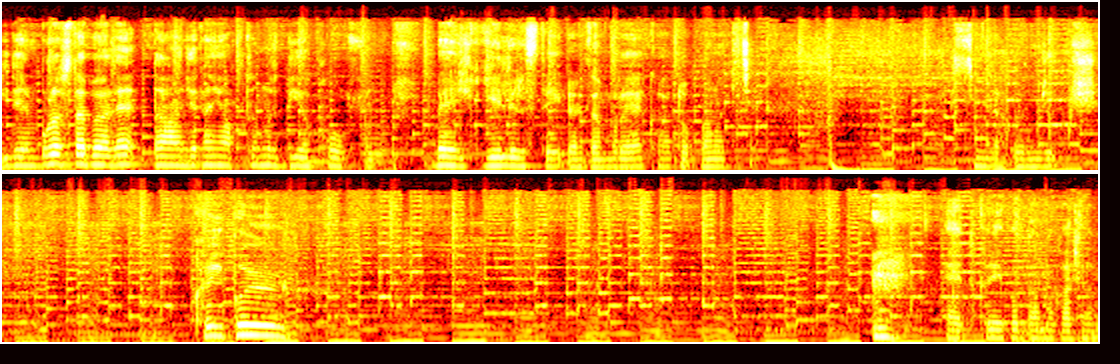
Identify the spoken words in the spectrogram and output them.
gidelim. Burası da böyle daha önceden yaptığımız bir yapı olsun. Belki geliriz tekrardan buraya kar toplamak için. Bismillah örümcekmiş. Creeper. evet Creeper'dan da kaçalım.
